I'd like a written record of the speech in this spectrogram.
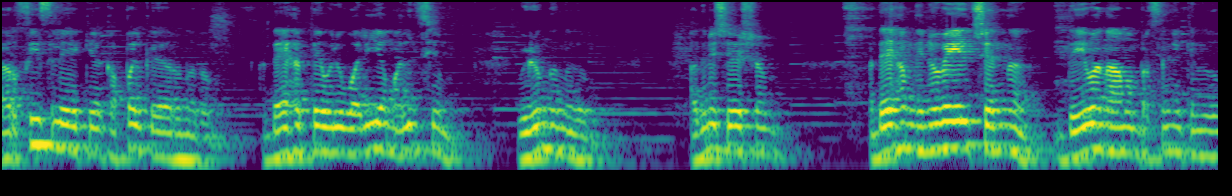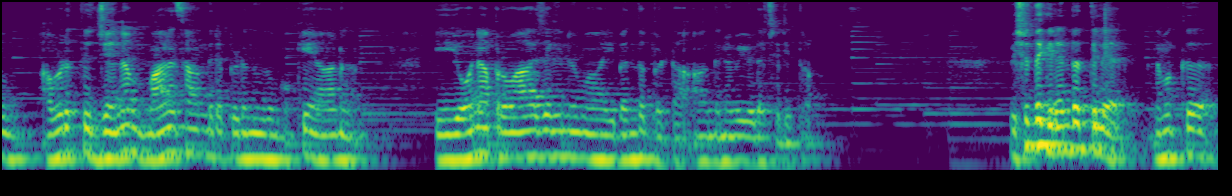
തർസീസിലേക്ക് കപ്പൽ കയറുന്നതും അദ്ദേഹത്തെ ഒരു വലിയ മത്സ്യം വിഴുങ്ങുന്നതും. അതിനുശേഷം അദ്ദേഹം നിനുവയിൽ ചെന്ന് ദൈവനാമം പ്രസംഗിക്കുന്നതും അവിടുത്തെ ജനം മാനസാന്തരപ്പെടുന്നതും ഒക്കെയാണ് ഈ യോന പ്രവാചകനുമായി ബന്ധപ്പെട്ട ആ നിനുവയുടെ ചരിത്രം. വിശുദ്ധ ഗ്രന്ഥത്തിൽ നമുക്ക്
